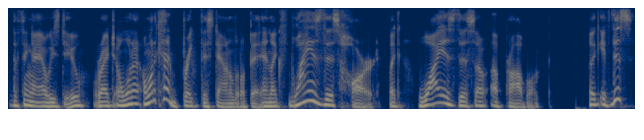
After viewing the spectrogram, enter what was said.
the thing I always do, right? I want to I want to kind of break this down a little bit and like, why is this hard? Like, why is this a, a problem? Like, if this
